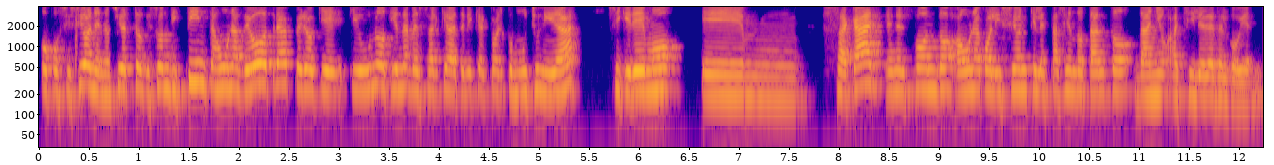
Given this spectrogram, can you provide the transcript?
oposiciones, ¿no es cierto?, que son distintas unas de otras, pero que, uno tiende a pensar que va a tener que actuar con mucha unidad si queremos em, sacar en el fondo a una coalición que le está haciendo tanto daño a Chile desde el gobierno.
